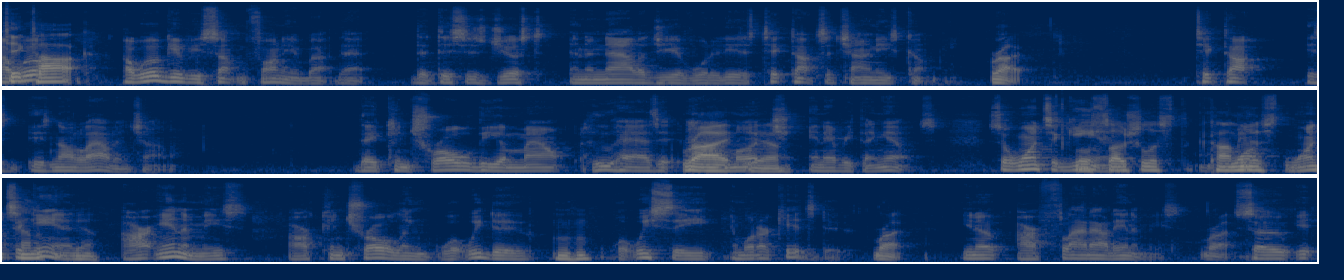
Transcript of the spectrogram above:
I will- TikTok. I will give you something funny about that. That this is just an analogy of what it is. TikTok's a Chinese company. Right. TikTok is, is not allowed in China. They control the amount, who has it, Right, how much, yeah. and everything else. So once again, socialist, communist. once of- again, yeah. our enemies are controlling what we do, Mm-hmm. what we see, and what our kids do. Right. You know, our flat out enemies. Right. So it,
